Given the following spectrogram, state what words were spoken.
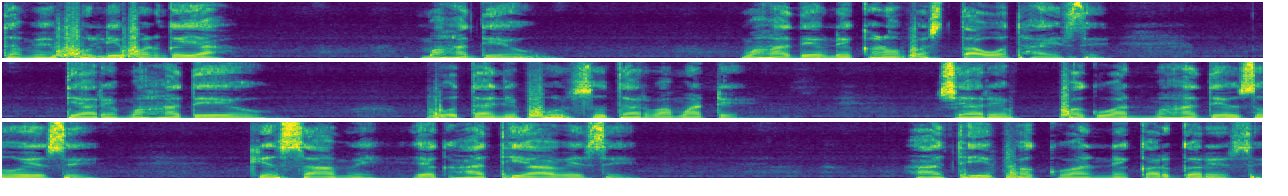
તમે ભૂલી પણ ગયા. મહાદેવ, મહાદેવને ઘણો પસ્તાવો થાય છે. ત્યારે મહાદેવ પોતાની ભૂલ સુધારવા માટે જ્યારે ભગવાન મહાદેવ જોવે છે કે સામે એક હાથી આવે છે, હાથી ભગવાનને કરગરે છે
